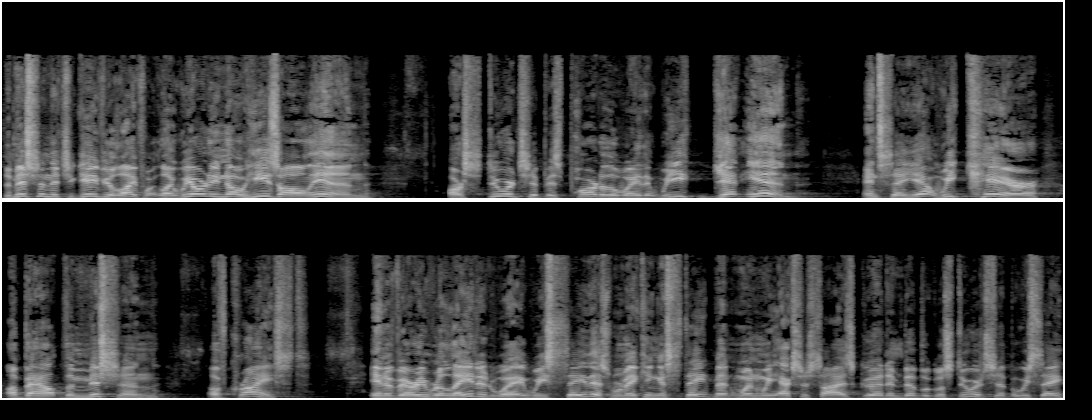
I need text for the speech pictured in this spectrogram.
the mission that you gave your life for. Like, we already know He's all in. Our stewardship is part of the way that we get in and say, yeah, we care about the mission of Christ. In a very related way, we say this. We're making a statement when we exercise good and biblical stewardship, but we say,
